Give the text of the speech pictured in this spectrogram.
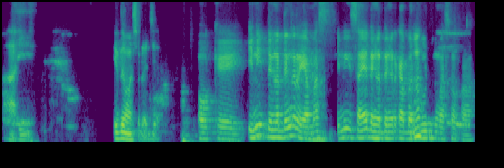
AI. Itu Mas Raja. Oke, ini dengar-dengar ya Mas. Ini saya dengar-dengar kabar hmm? burung Mas Nova.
